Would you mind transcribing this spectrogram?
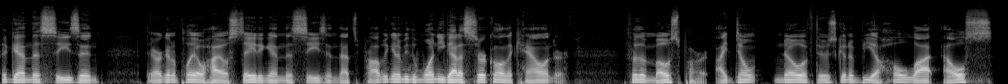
again this season. They are going to play Ohio State again this season. That's probably going to be the one you got to circle on the calendar for the most part. I don't know if there's going to be a whole lot else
